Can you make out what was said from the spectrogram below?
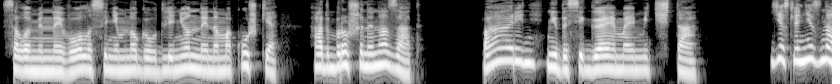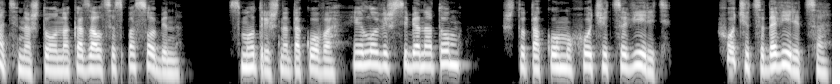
Соломенные волосы, немного удлиненные на макушке, отброшены назад. Парень — недосягаемая мечта. Если не знать, на что он оказался способен. Смотришь на такого и ловишь себя на том, что такому хочется верить, хочется довериться.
